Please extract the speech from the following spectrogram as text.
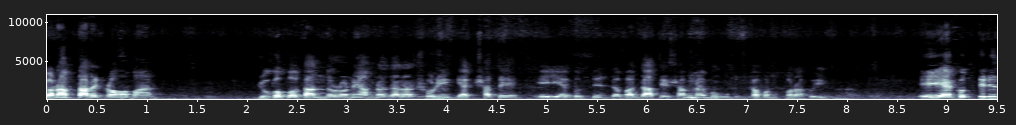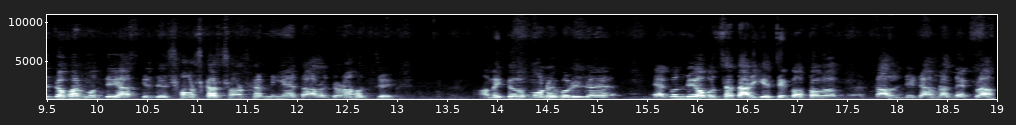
জনাব তারেক রহমান যুগপথ আন্দোলনে আমরা যারা শরিক একসাথে এই একত্রিশ দফা জাতির সামনে উপস্থাপন করা হয়েছে। এই একত্রিশ দফার মধ্যে আজকে যে সংস্কার সংস্কার নিয়ে এত আলোচনা হচ্ছে, আমি তো মনে করি যে এখন যে অবস্থা দাঁড়িয়েছে, গতকাল যেটা আমরা দেখলাম,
